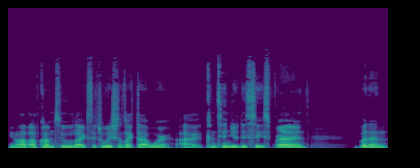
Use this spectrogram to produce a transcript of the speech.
you know, I've I've come to like situations like that where I continue to stay friends, but then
